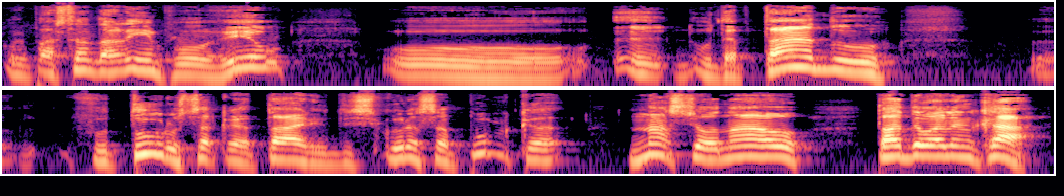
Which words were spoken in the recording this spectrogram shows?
O Passando a Limpo ouviu o, o deputado, futuro secretário de Segurança Pública Nacional, Tadeu Alencar.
